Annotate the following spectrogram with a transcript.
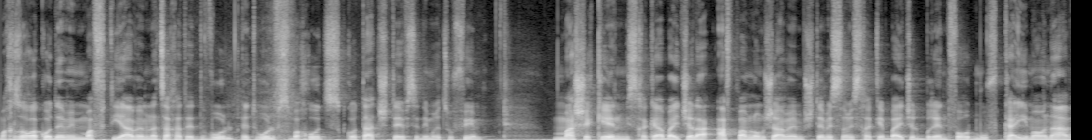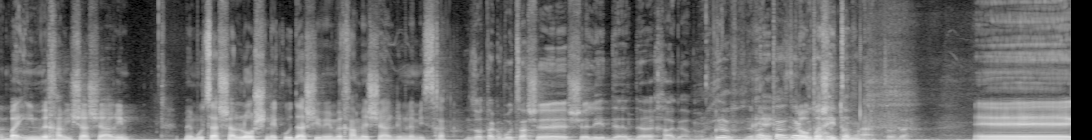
מחזור הקודם היא מפתיעה ומנצחת את, וול, את וולפס בחוץ, קוטעת שתי הפסדים רצופים. מה שכן, משחקי הבית שלה אף פעם לא משעמם, 12 משחקי בית של ברנדפורד, מופקעים העונה 45 שערים. ממוצע 3.75 שערים למשחק. זאת הקבוצה ש... שלי, דרך אגב. זהו, הבנת? כן, זה לא הקבוצה של ראית. תומר. אה, תודה. אה,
